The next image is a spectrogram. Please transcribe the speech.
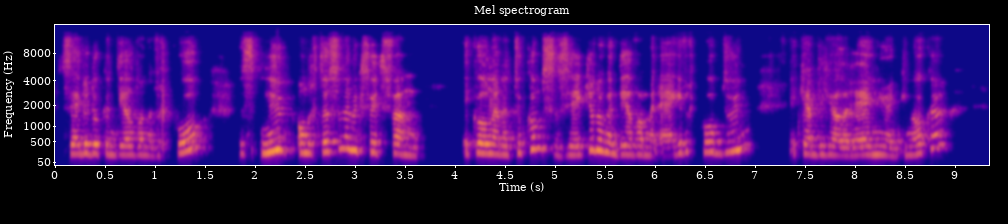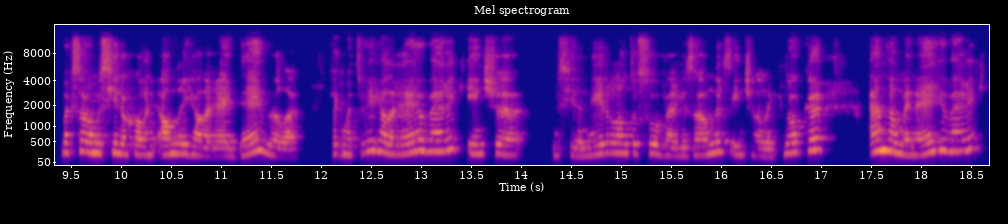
Zij doet ook een deel van de verkoop. Dus nu, ondertussen heb ik zoiets van, ik wil naar de toekomst zeker nog een deel van mijn eigen verkoop doen. Ik heb de galerij nu in Knokken, maar ik zou er misschien nog wel een andere galerij bij willen. Dat ik met twee galerijen werk. Eentje misschien in Nederland of zo, of ergens anders. Eentje van een knokken. En dan mijn eigen werk.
